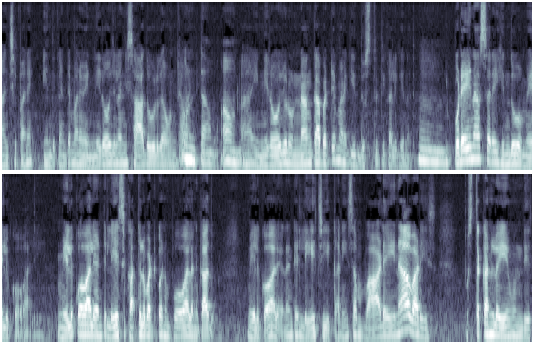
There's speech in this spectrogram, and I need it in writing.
మంచి పనే. ఎందుకంటే మనం ఎన్ని రోజులని సాధువులుగా ఉంటాం. ఆ, ఇన్ని రోజులు ఉన్నాం కాబట్టి మనకి దుస్థితి కలిగినది. ఇప్పుడైనా సరే హిందువు మేలుకోవాలి. మేలుకోవాలి అంటే లేచి కత్తులు పట్టుకొని పోవాలని కాదు. మేలుకోవాలి అని అంటే లేచి కనీసం వాడైనా వాడి పుస్తకంలో ఏముంది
